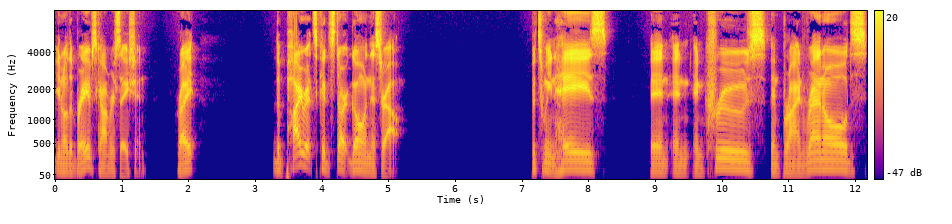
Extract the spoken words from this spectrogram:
you know the Braves conversation, right? The Pirates could start going this route between Hayes and and and Cruz and Bryan Reynolds.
